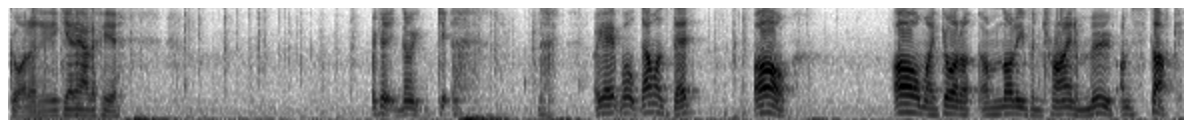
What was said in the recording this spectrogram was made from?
god, I need to get out of here. Okay, no, get... Okay, well, that one's dead. Oh. Oh my god, I'm not even trying to move. I'm stuck.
